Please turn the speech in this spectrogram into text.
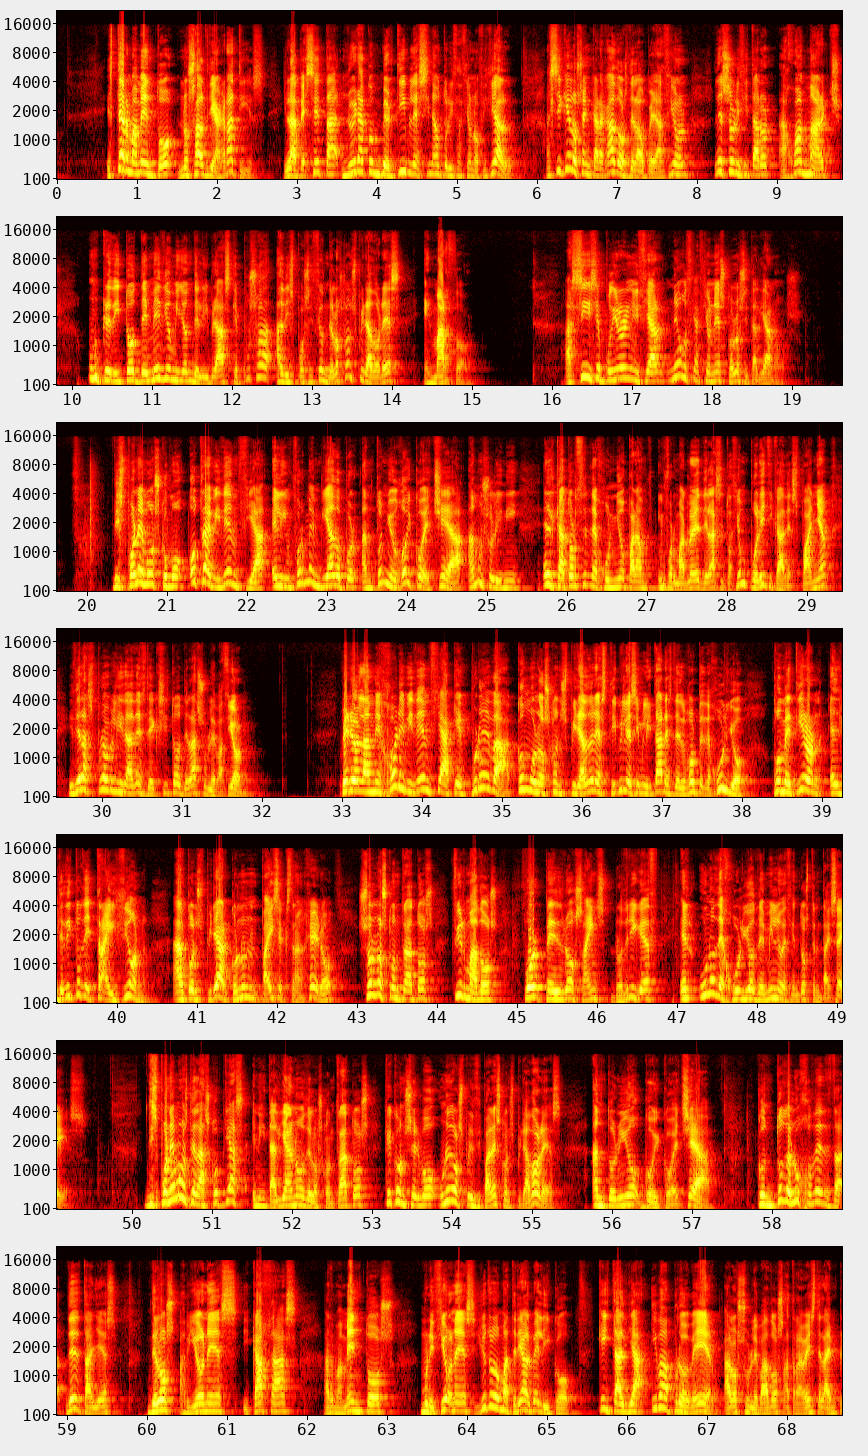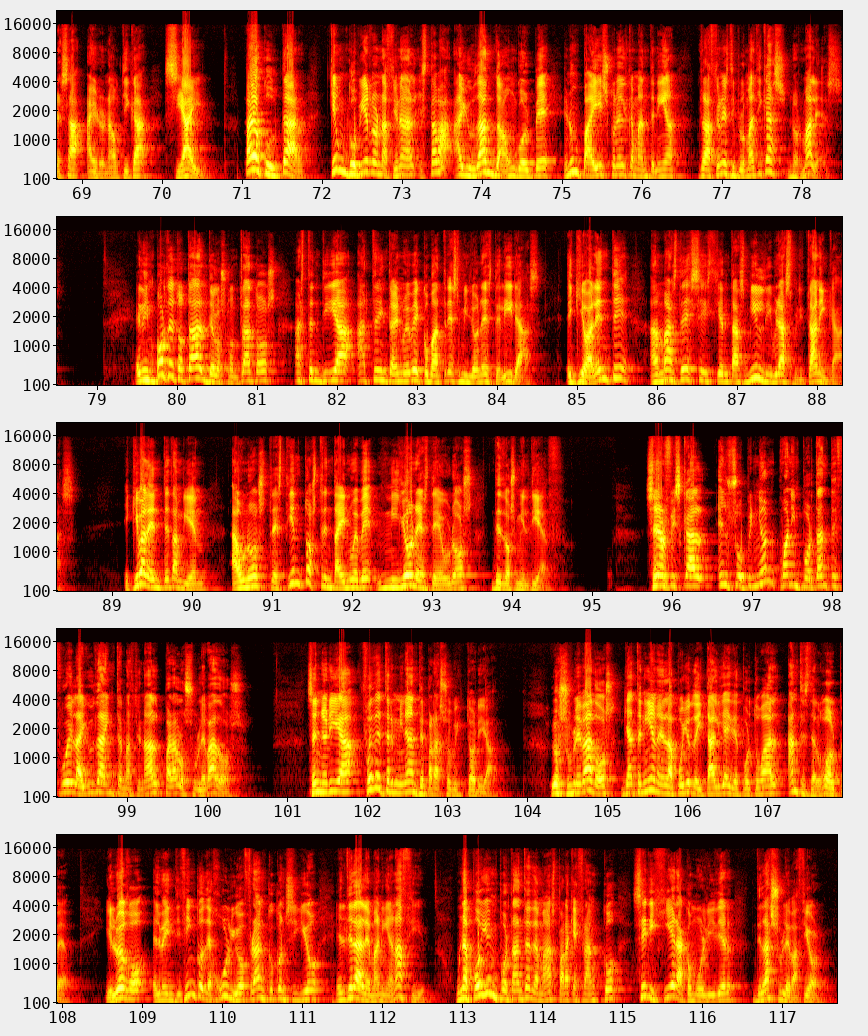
Este armamento no saldría gratis, y la peseta no era convertible sin autorización oficial, así que los encargados de la operación le solicitaron a Juan March un crédito de medio millón de libras que puso a disposición de los conspiradores en marzo. Así se pudieron iniciar negociaciones con los italianos. Disponemos como otra evidencia el informe enviado por Antonio Goicoechea a Mussolini el 14 de junio para informarle de la situación política de España y de las probabilidades de éxito de la sublevación. Pero la mejor evidencia que prueba cómo los conspiradores civiles y militares del golpe de julio cometieron el delito de traición al conspirar con un país extranjero son los contratos firmados por Pedro Sainz Rodríguez el 1 de julio de 1936. Disponemos de las copias en italiano de los contratos que conservó uno de los principales conspiradores, Antonio Goicoechea, con todo lujo de, detalles de los aviones y cazas, armamentos, municiones y otro material bélico que Italia iba a proveer a los sublevados a través de la empresa aeronáutica SIAI, para ocultar que un gobierno nacional estaba ayudando a un golpe en un país con el que mantenía relaciones diplomáticas normales. El importe total de los contratos ascendía a 39,3 millones de liras, equivalente a más de 600.000 libras británicas, equivalente también a unos 339 millones de euros de 2010. Señor fiscal, en su opinión, ¿cuán importante fue la ayuda internacional para los sublevados? Señoría, fue determinante para su victoria. Los sublevados ya tenían el apoyo de Italia y de Portugal antes del golpe, y luego, el 25 de julio, Franco consiguió el de la Alemania nazi, un apoyo importante además para que Franco se erigiera como líder de la sublevación.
